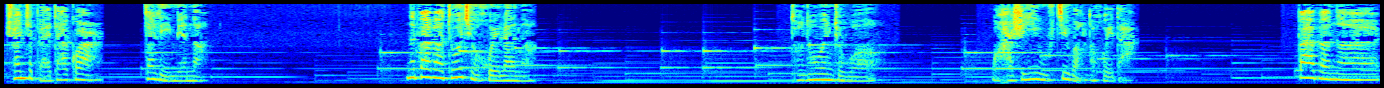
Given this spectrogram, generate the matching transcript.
穿着白大褂在里面呢。那爸爸多久回来呢？彤彤问着我。我还是一如既往的回答。爸爸呢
